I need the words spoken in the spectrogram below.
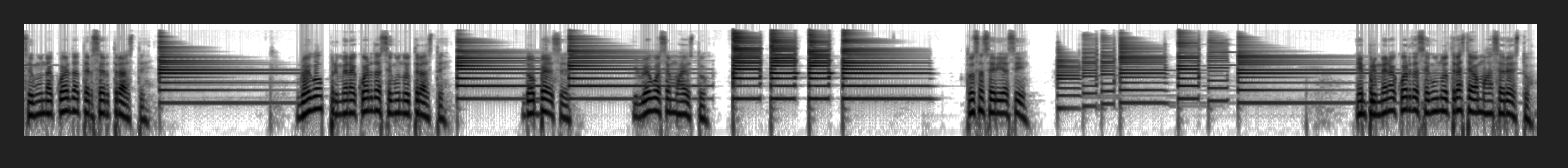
Segunda cuerda, tercer traste. Luego primera cuerda, segundo traste. Dos veces. Y luego hacemos esto. Entonces sería así. En primera cuerda, segundo traste vamos a hacer esto.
